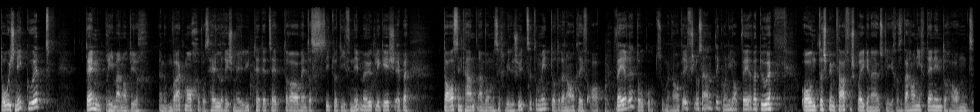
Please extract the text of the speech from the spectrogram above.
da ist nicht gut, dann primär natürlich einen Umweg machen, wo es heller ist, mehr Leute hat etc. Wenn das situativ nicht möglich ist, eben das in die Hände wo man sich will schützen damit oder einen Angriff abwehren. Da geht es um einen Angriff schlussendlich, den ich abwehren tue. Und das ist beim Pfefferspray genau das Gleiche. Also den habe ich dann in der Hand.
